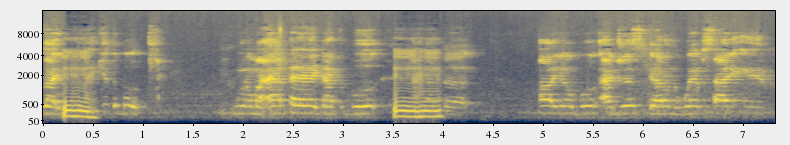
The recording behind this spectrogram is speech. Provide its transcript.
Like, I get the book. Went on my iPad, got the book, I got the audio book. I just got on the website and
